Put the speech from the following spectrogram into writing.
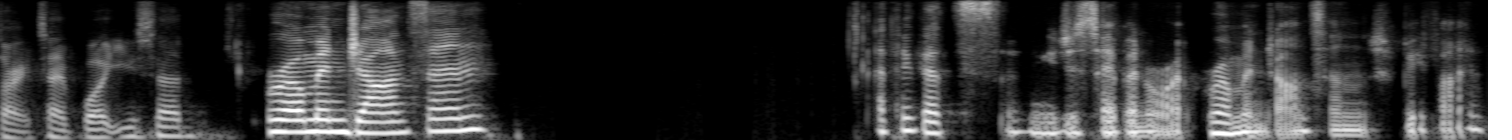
sorry, type what you said? Roman Johnson. I think that's, you just type in Roman Johnson, should be fine.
